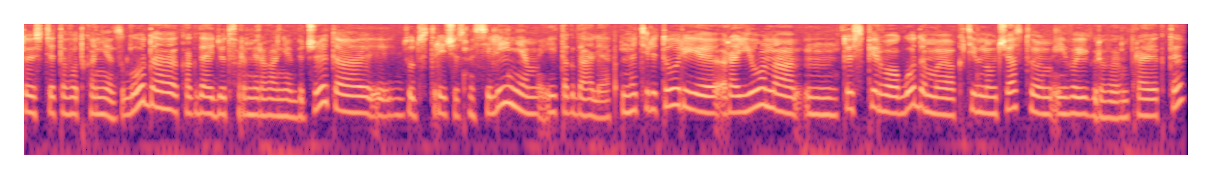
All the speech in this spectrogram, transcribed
то есть это вот конец года, когда идет формирование бюджета, идут встречи с населением, и так далее. На территории района, то есть с первого года мы активно участвуем и выигрываем проекты,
